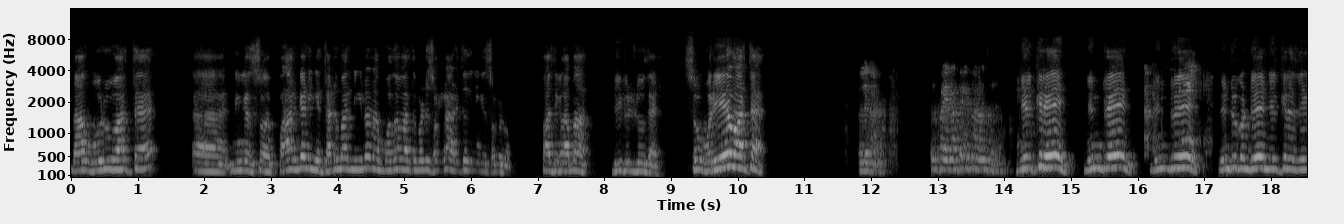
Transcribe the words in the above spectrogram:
நான் ஒரு வார்த்தை ஆஹ், நீங்க சொ- பாருங்க நீங்க தடுமாறினீங்கன்னா நான் முத வார்த்தை மட்டும் சொல்றேன் அடுத்தது நீங்க சொல்லணும். பாத்துக்கலாமா? We will do that so ஒரே வார்த்தை. நிற்கிறேன் நின்றேன் நின்று நின்று கொண்டு நிற்கிறது.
